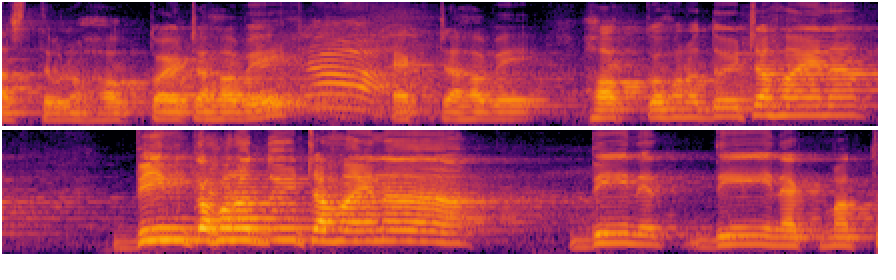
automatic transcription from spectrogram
আসতে বলুন হক কয়টা হবে? একটা হবে, হক কখনো দুইটা হয় না, দিন কখনো দুইটা হয় না। দিন দিন একমাত্র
